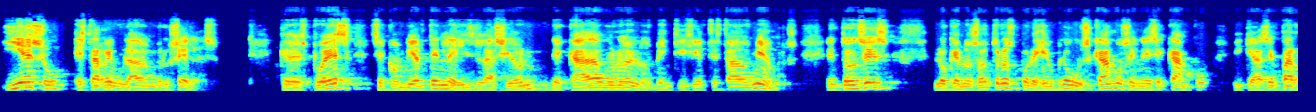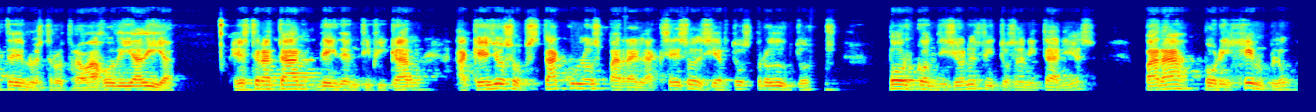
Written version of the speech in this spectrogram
Y eso está regulado en Bruselas, que después se convierte en legislación de cada uno de los 27 Estados miembros. Entonces, lo que nosotros, por ejemplo, buscamos en ese campo y que hace parte de nuestro trabajo día a día, es tratar de identificar aquellos obstáculos para el acceso de ciertos productos por condiciones fitosanitarias para, por ejemplo,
